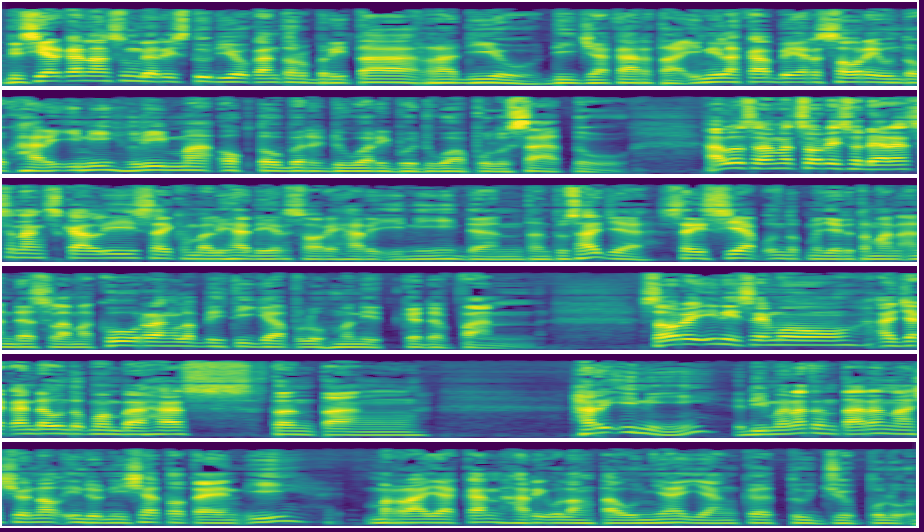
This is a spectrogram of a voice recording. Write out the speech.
Disiarkan langsung dari studio kantor berita radio di Jakarta. Inilah KBR sore untuk hari ini 5 Oktober 2021. Halo selamat sore saudara, senang sekali saya kembali hadir sore hari ini dan tentu saja saya siap untuk menjadi teman Anda selama kurang lebih 30 menit ke depan. Sore ini saya mau ajak Anda untuk membahas tentang Hari ini, di mana Tentara Nasional Indonesia atau TNI merayakan hari ulang tahunnya yang ke-76.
